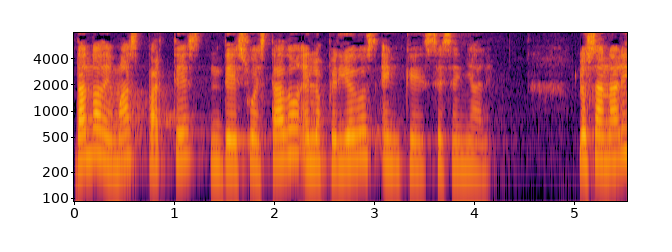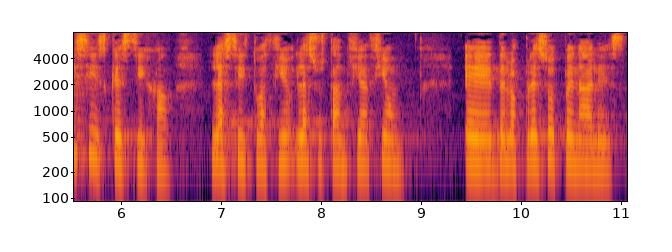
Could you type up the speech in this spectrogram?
dando además partes de su estado en los periodos en que se señale. Los análisis que exijan la, sustanciación eh, de los presos penales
